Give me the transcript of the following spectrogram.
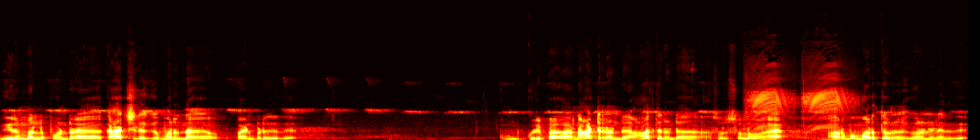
இருமல் போன்ற காய்ச்சலுக்கு மருந்தாக பயன்படுகிறது. குறிப்பாக நாட்டு நண்டு ஆற்று நண்டு சொல் சொல்லுவாங்க. அது ரொம்ப மருத்துவ குணம் நிறைந்தது.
